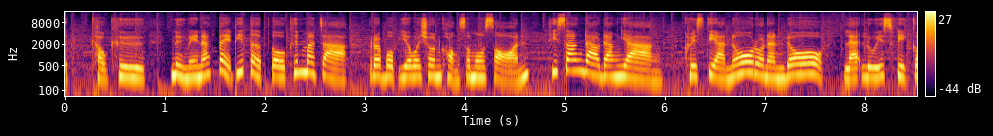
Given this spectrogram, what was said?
ส เขาคือหนึ่งในนักเตะที่เติบโตขึ้นมาจากระบบเยาวชนของสโมสร ที่สร้างดาวดังอย่าง คริสเตียโนโรนัลโดและลุยส์ฟิโก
